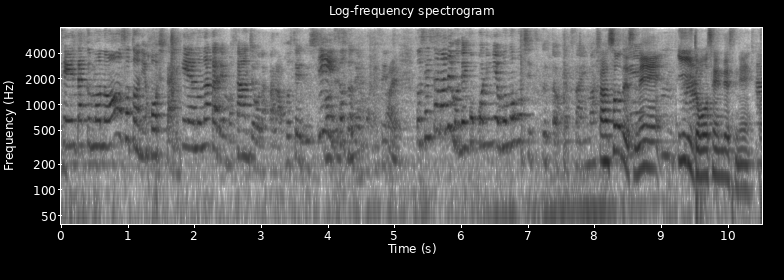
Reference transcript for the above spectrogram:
洗濯物を外に干したり。部屋の中でも3畳だから干せるし、ね。外でも干せる。し、はい。そして様でもねここにね物干し作ったお客さんいました、あそうですね、うん。いい動線ですねこ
